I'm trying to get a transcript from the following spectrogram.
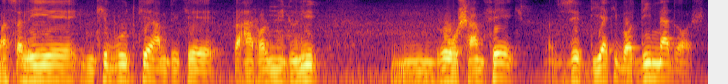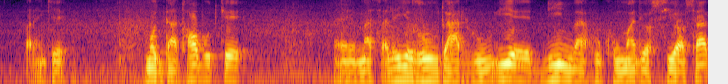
مسئله اینکه بود که همونطور که به هر حال می‌دونید روشنفکر ضدیتی با دین نداشت. برای اینکه مدت ها بود که مسئله رو در روی دین و حکومت یا سیاست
